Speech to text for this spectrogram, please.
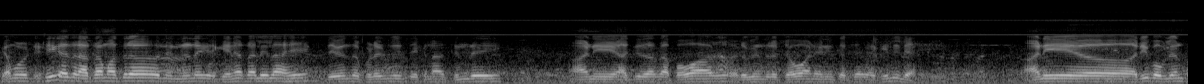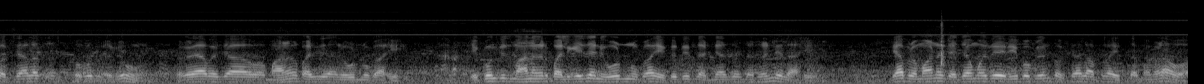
त्यामुळे ते ठीक आहे तर आता मात्र निर्णय घेण्यात आलेला आहे. देवेंद्र फडणवीस एकनाथ शिंदे आणि अजितदादा पवार रवींद्र चव्हाण यांनी चर्चा केलेली आहे. आणि रिपब्लिकन पक्षाला सोबत घेऊन सगळ्या ज्या महानगरपालिकेच्या निवडणुका आहे. एकोणतीस महानगरपालिकेच्या निवडणुका एकत्रित लढण्याचं ठरलेलं आहे. त्याप्रमाणे त्याच्यामध्ये रिपब्लिकन पक्षाला आपला हिस्सा मिळावा.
